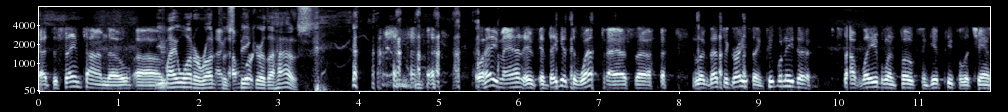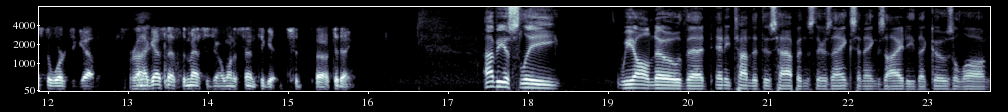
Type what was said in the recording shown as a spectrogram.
at the same time, though, um, you might want to run for I, Speaker of the House. well, hey, man, if, if they get the wet pass, uh, look, that's a great thing. People need to stop labeling folks and give people a chance to work together. Right. And I guess that's the message I want to send to get to, uh, today. Obviously, we all know that anytime that this happens, there's angst and anxiety that goes along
